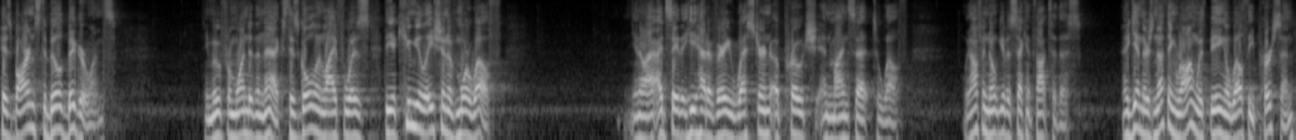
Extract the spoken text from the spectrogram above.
his barns to build bigger ones. He moved from one to the next. His goal in life was the accumulation of more wealth. You know, I'd say that he had a very Western approach and mindset to wealth. We often don't give a second thought to this. And again, there's nothing wrong with being a wealthy person.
